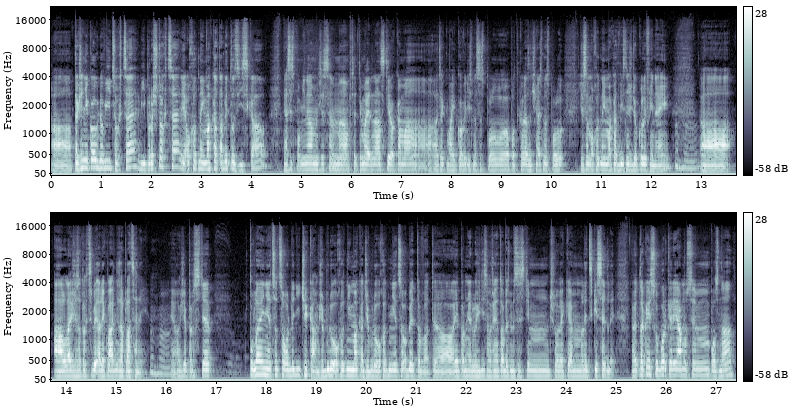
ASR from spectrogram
A, takže někoho, kdo ví, co chce, ví, proč to chce, je ochotný makat, aby to získal. Já si vzpomínám, že jsem před těma 11 rokama řekl Majkovi, když jsme se spolu potkali a začínali jsme spolu, že jsem ochotný makat víc než kdokoliv jiný, uh-huh. a, ale že za to chci být adekvátně zaplacený. Uh-huh. Jo, že prostě tohle je něco, co od lidí čekám, že budou ochotní makat, že budou ochotní něco obětovat. Je pro mě důležité samozřejmě to, aby jsme si s tím člověkem lidsky sedli. Je to takový soubor, který já musím poznat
